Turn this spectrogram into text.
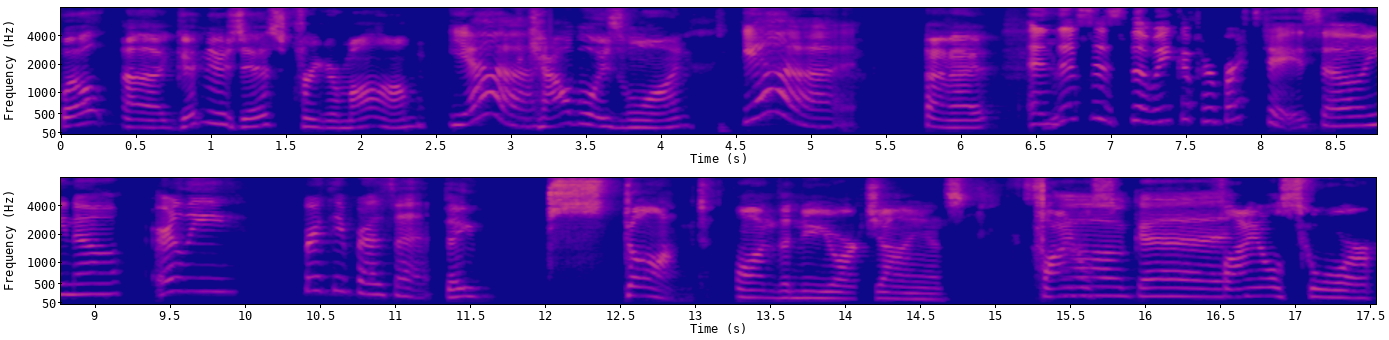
Well, uh, good news is for your mom, Yeah, Cowboys won, yeah. and I, And this is the week of her birthday, so you know, early birthday present. they stomped on the New York Giants. Final Oh, good. final score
